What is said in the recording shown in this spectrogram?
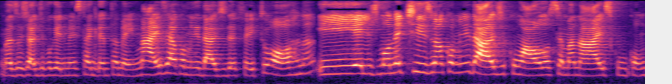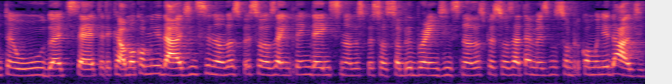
mas eu já divulguei no meu Instagram também, mas é a comunidade Defeito Orna. E eles monetizam a comunidade com aulas semanais, com conteúdo, etc. Que é uma comunidade ensinando as pessoas a empreender, ensinando as pessoas sobre branding, ensinando as pessoas até mesmo sobre comunidade.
